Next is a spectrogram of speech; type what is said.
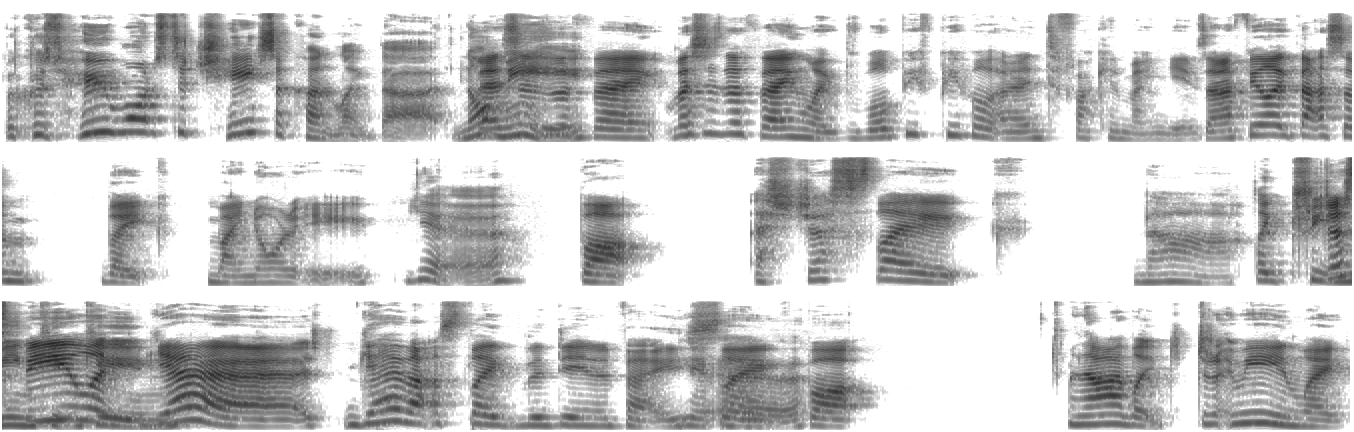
Because who wants to chase a cunt like that? Not this me. is the thing. This is the thing. Like, there will be people that are into fucking mind games, and I feel like that's a like minority. yeah. But it's just like, nah. Like treat just me be like, yeah, yeah. That's like the Dane advice. Yeah. Like, but nah, like, do you know what I mean? Like,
